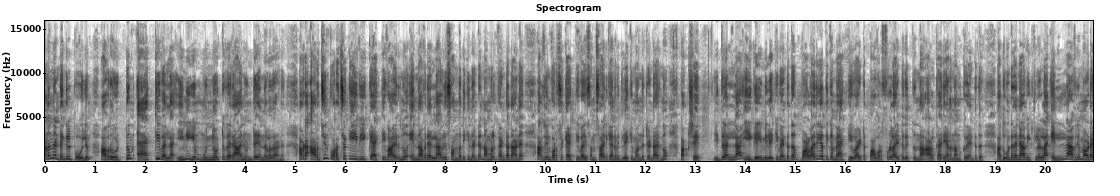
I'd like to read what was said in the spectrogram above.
ആണെന്നുണ്ടെങ്കിൽ പോലും അവർ ഒട്ടും ആക്റ്റീവ് അല്ല. ഇനിയും മുന്നോട്ട് വരാനുണ്ട് എന്നുള്ളതാണ്. അവിടെ അർജുൻ കുറച്ചൊക്കെ ഈ വീക്ക് ആക്റ്റീവ് ആയിരുന്നു എന്ന് അവരെല്ലാവരും സമ്മതിക്കുന്നുണ്ട്. നമ്മൾ കണ്ടതാണ് അർജുൻ കുറച്ചൊക്കെ ആക്റ്റീവായി സംസാരിക്കാനും ഇതിലേക്ക് വന്നിട്ടുണ്ടായിരുന്നു. പക്ഷേ ഇതല്ല ഈ ഗെയിമിലേക്ക് വേണ്ടത്. വളരെയധികം ആക്റ്റീവായിട്ട് പവർഫുൾ ആയിട്ട് എത്തുന്ന ആൾക്കാരെയാണ് നമുക്ക് വേണ്ടത്. അതുകൊണ്ട് തന്നെ ആ വീട്ടിലുള്ള എല്ലാവരും അവിടെ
